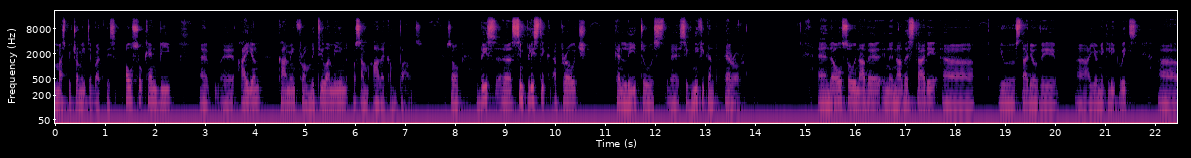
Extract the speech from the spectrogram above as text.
mass spectrometer but this also can be ion coming from methylamine or some other compounds. So this uh, simplistic approach can lead to significant error. And also another in another study, uh, you study of the uh, ionic liquids, uh,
